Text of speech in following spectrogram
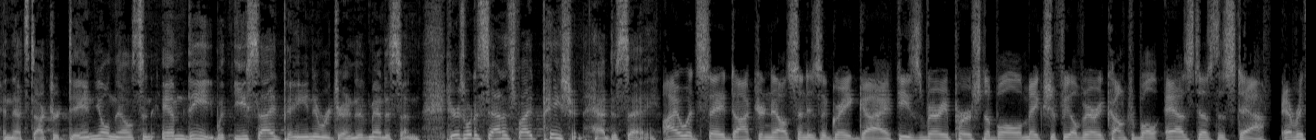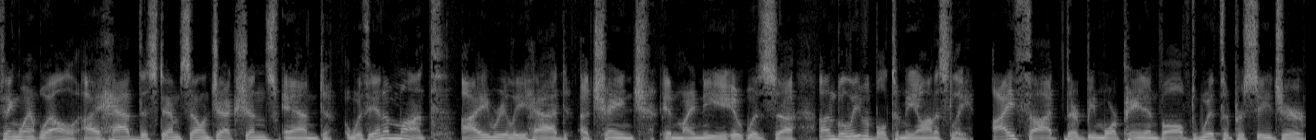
And that's Dr. Daniel Nelson, MD, with Eastside Pain and Regenerative Medicine. Here's what a satisfied patient had to say. I would say Dr. Nelson is a great guy. He's very personable, makes you feel very comfortable, as does the staff. Everything went well. I had the stem cell injections, and within a month, I really had a change in knee. It was uh, unbelievable to me, honestly. I thought there'd be more pain involved with the procedure,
